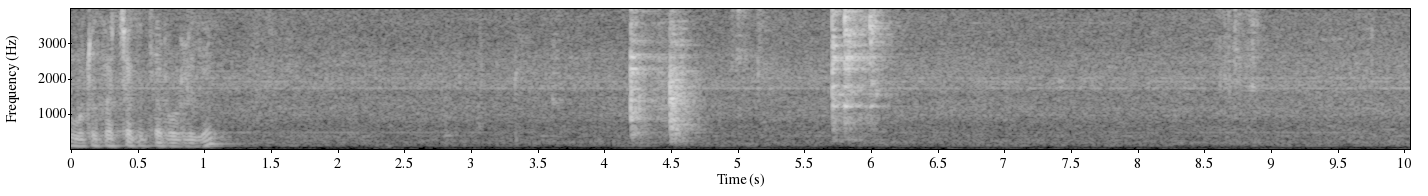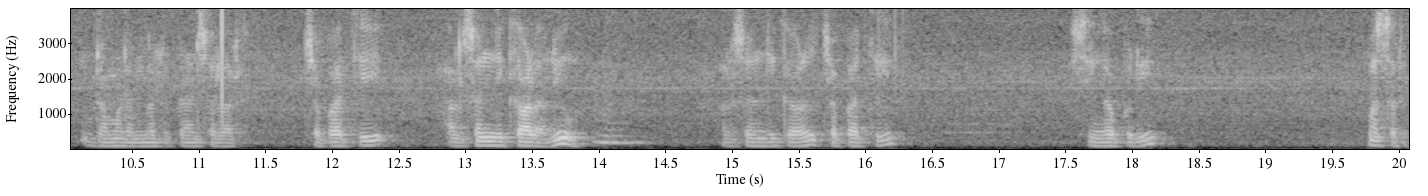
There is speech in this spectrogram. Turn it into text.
ಊಟಕ್ಕೆ ಹಚ್ಚಕತ್ತಾರ ಹುಡುಗಿಗೆ ಊಟ ಮಾಡಮ್ನಲ್ಲಿ ಫ್ರೆಂಡ್ಸ್ ಎಲ್ಲರೂ ಚಪಾತಿ ಅಲಸಂದಿ ಕಾಳು ನೀವು ಅಲಸಂದಿ ಕಾಳು ಚಪಾತಿ ಶೇಂಗಾ ಪುಡಿ ಮೊಸರು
